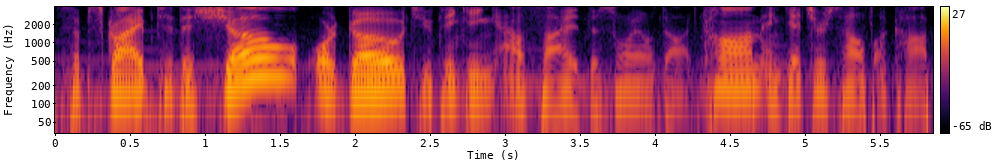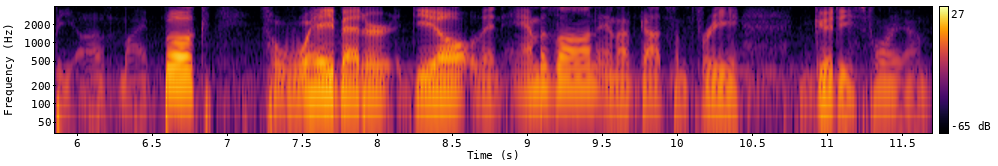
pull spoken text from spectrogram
subscribe to the show or go to thinkingoutsidethesoil.com and get yourself a copy of my book. It's a way better deal than Amazon, and I've got some free goodies for you.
